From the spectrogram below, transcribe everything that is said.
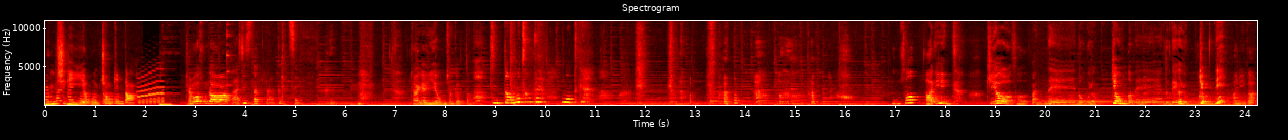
음식이 이에 엄청 낀다. 잘 먹었습니다. 맛있었다. 그치? 자기야 이에 엄청 꼈다. 진짜? 어머 창피해. 어머 어떡해. 웃어? 아니 귀여워서. 맞네. 너무 역겨운 거네. 너 내가 역겹니? 아니 나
